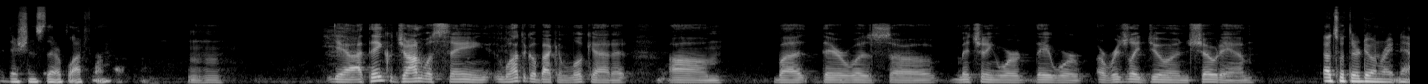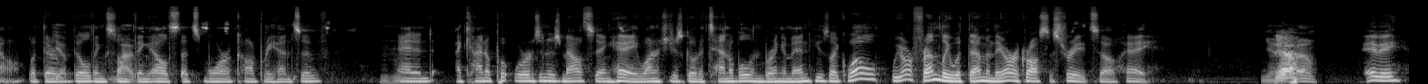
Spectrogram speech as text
additions to their platform. Mm-hmm. Yeah, I think John was saying we'll have to go back and look at it. Um, but there was uh, mentioning where they were originally doing Shodan. That's what they're doing right now, but they're yep. building something else that's more comprehensive. Mm-hmm. And I kind of put words in his mouth saying, "Hey, why don't you just go to Tenable and bring him in?" He's like, "Well, we are friendly with them, and they are across the street, so hey." Yeah. yeah. Maybe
